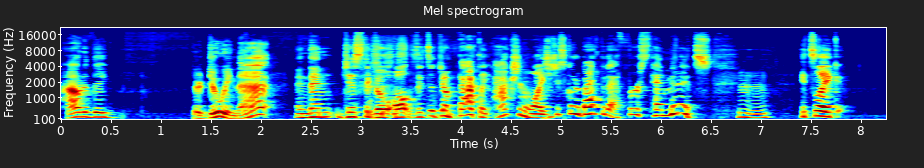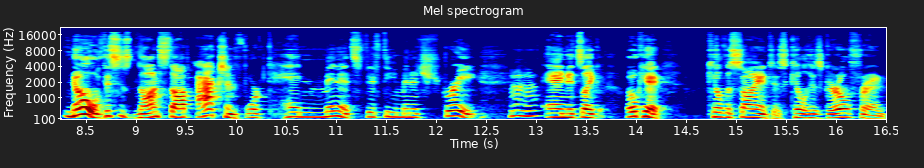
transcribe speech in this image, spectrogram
how did they they're doing that And then just to go all to jump back, like action wise, you just go back to that first ten minutes. Mm-hmm. It's like, no, this is nonstop action for ten minutes, fifteen minutes straight, mm-hmm. and it's like, okay, kill the scientist, kill his girlfriend,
